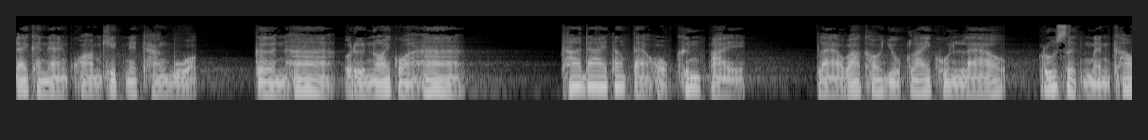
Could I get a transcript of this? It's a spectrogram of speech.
ได้คะแนนความคิดในทางบวก เกินห้าหรือน้อยกว่าห้าถ้าได้ตั้งแต่หกขึ้นไป แปลว่าเขาอยู่ใกล้คุณแล้ว รู้สึกเหมือนเข้า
